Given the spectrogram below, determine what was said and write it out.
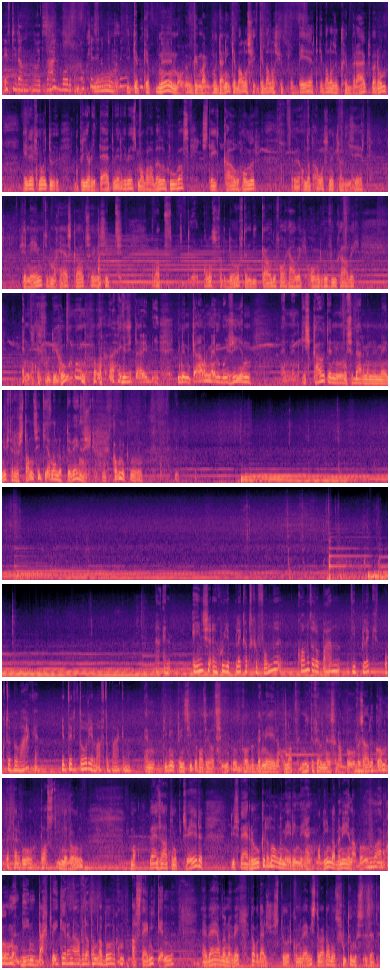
Heeft hij dan nooit eens aangeboden van ook geen zin om te proberen? Ik heb, ik heb, nee, maar ik, maar ik moet dat niet. Ik heb, alles, ik heb alles geprobeerd. Ik heb alles ook gebruikt. Waarom? Hij heeft nooit een prioriteit weer geweest. Maar wat wel goed was, is tegen kou, honger. Eh, omdat alles neutraliseert. Je neemt, het mag ijskoud zijn, je ziet wat alles verdooft en die koude val gaat weg, hongergevoel gaat weg. En je voelt je goed gewoon. je zit daar in, in, een kamer met een bougie en, en, het is koud. En als je daar met, met een nuchter verstand zit, ja, dan loopt de weg. Dan kom, ik moet... eentje een goede plek had gevonden, kwam het erop aan die plek ook te bewaken. Je territorium af te bakenen. En principe was heel simpel. Bijvoorbeeld beneden, omdat niet te veel mensen naar boven zouden komen, werd daar gewoon geplast in de nood. Maar wij zaten op tweede, dus wij roken dat al niet meer in de gang. Maar die dat beneden naar boven wou komen, die dacht twee keer na voordat hij naar boven kwam, als hij niet kende. En wij hadden een weg dat we daar gestoord konden. Wij wisten waar we ons voeten moesten zetten.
